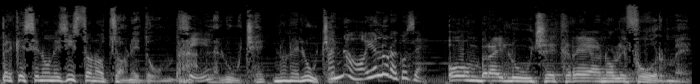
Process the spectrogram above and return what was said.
perché se non esistono zone d'ombra, Sì. la luce non è luce. Ah no, e allora cos'è? Ombra e luce creano le forme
